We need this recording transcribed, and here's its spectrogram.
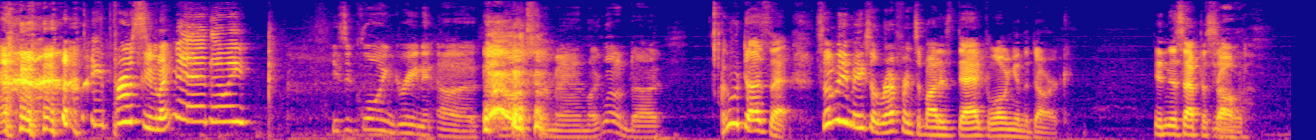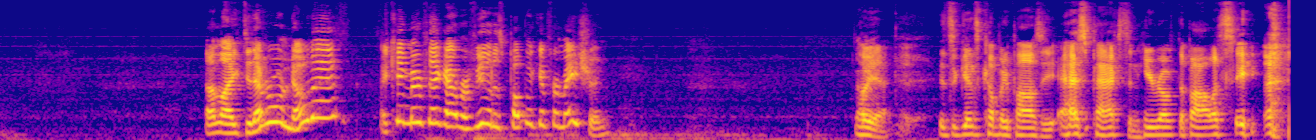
Bruce even like, eh, do we? He's a glowing green uh, monster, man. Like, let him die. Who does that? Somebody makes a reference about his dad glowing in the dark in this episode. I'm like, did everyone know that? I can't remember if that got revealed as public information. Oh yeah, it's against company policy. Ask Paxton. He wrote the policy.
